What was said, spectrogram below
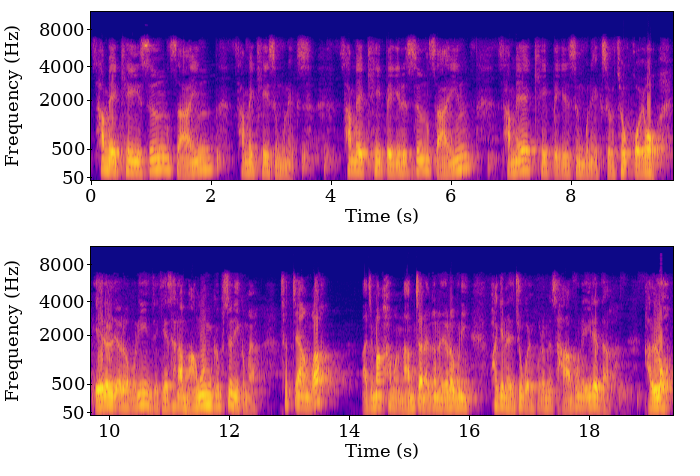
3의 k승 사인 3의 k승분의 x 3의 k 빼기 1승 사인 3의 k 빼기 1승분의 x로 적고요. 얘를 여러분이 이제 계산한 망원 급수니까 뭐야. 첫째 항과 마지막 항만 남잖아요. 그거는 여러분이 확인을 해주고요. 그러면 4분의 1에다가 갈로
